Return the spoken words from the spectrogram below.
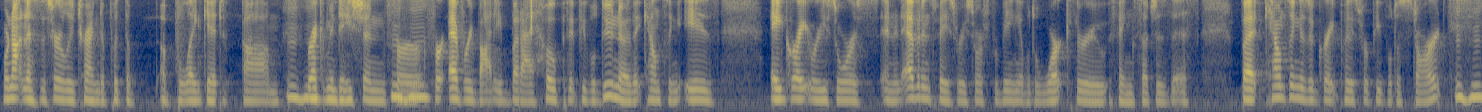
we're not necessarily trying to put the a blanket um, mm-hmm. recommendation for mm-hmm. for everybody, but I hope that people do know that counseling is a great resource and an evidence-based resource for being able to work through things such as this. But counseling is a great place for people to start mm-hmm.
